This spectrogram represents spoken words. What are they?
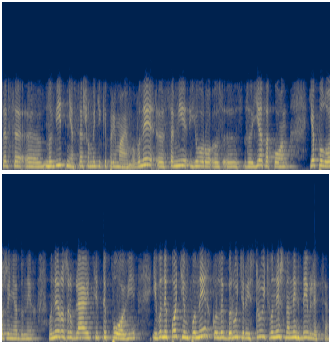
це все е, новітнє, все, що ми тільки приймаємо. Вони е, самі його є закон, є положення до них. Вони розробляють ці типові, і вони потім по них, коли беруть, реєструють, вони ж на них дивляться.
